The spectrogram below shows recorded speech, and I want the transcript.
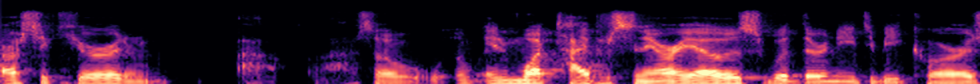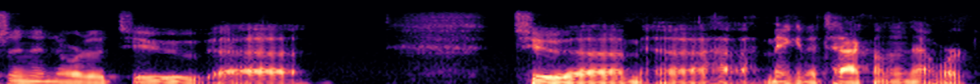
are secured and so, in what type of scenarios would there need to be coercion in order to uh, to um, uh, make an attack on the network?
